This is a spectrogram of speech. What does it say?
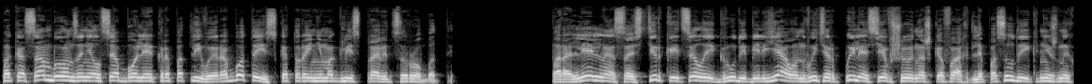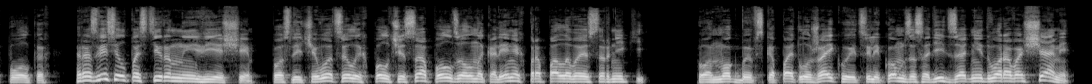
пока сам бы он занялся более кропотливой работой, с которой не могли справиться роботы. Параллельно со стиркой целой груды белья он вытер пыль, осевшую на шкафах для посуды и книжных полках, развесил постиранные вещи, после чего целых полчаса ползал на коленях, пропалывая сорняки. Он мог бы вскопать лужайку и целиком засадить задний двор овощами,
